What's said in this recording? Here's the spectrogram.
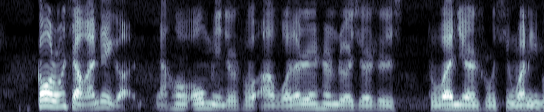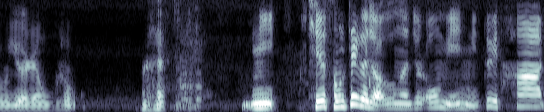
高荣讲完这个，然后欧敏就说啊，我的人生哲学是读万卷书，行万里路，阅人无数。你其实从这个角度呢，就是欧敏，你对他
